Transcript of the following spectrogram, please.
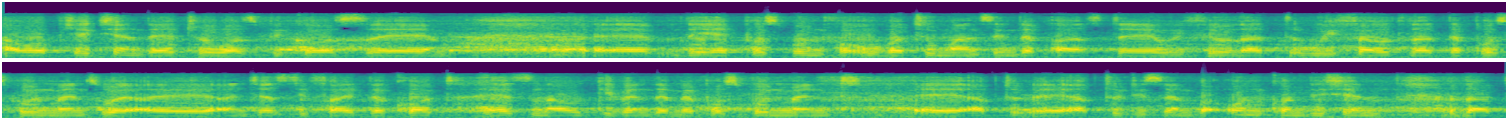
Our objection there was because um, uh, they had postponed for over two months in the past. Uh, we feel that we felt that the postponements were uh, unjustified. The court has now given them a postponement uh, up to up to December on condition that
